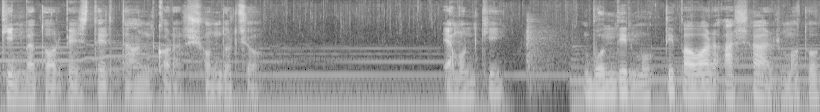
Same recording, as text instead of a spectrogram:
কিংবা দরবেশদের দান করার সৌন্দর্য। এমনকি বন্দির মুক্তি পাওয়ার আশার মতো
